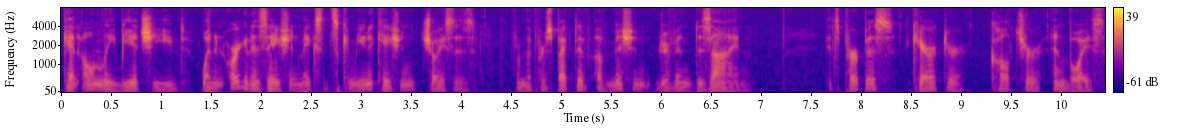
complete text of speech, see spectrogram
can only be achieved when an organization makes its communication choices from the perspective of mission driven design. Its purpose, character, culture, and voice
